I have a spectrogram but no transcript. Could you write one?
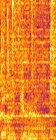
Good girl.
